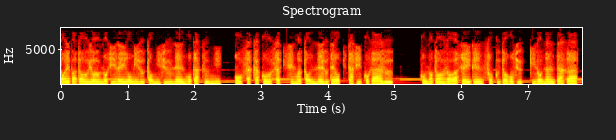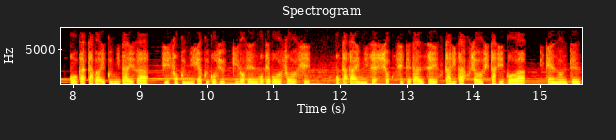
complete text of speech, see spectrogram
例えば同様の事例を見ると20年5月に、大阪高崎島トンネルで起きた事故がある。この道路は制限速度50キロなんだが、大型バイク2台が、時速250キロ前後で暴走し、お互いに接触して男性2人が負傷した事故は、危険運転致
